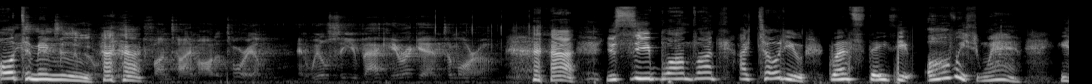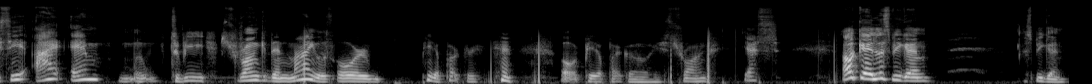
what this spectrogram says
ultimate me. Haha. Funtime Auditorium, and we'll see you back here again tomorrow. You see, Bonbon? I told you, Gwen Stacy always wins. You see, I am to be stronger than Miles or Peter Parker. or oh, Peter Parker is strong. Yes. Okay, let's begin. Let's begin.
